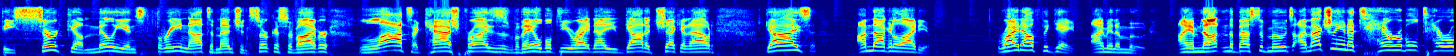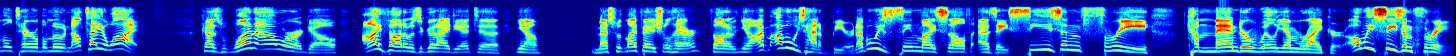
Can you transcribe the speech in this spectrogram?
the Circa Millions 3, not to mention Circa Survivor. Lots of cash prizes available to you right now. You got to check it out. Guys, I'm not going to lie to you. Right out the gate, I'm in a mood. I am not in the best of moods. I'm actually in a terrible, terrible, terrible mood. And I'll tell you why. Because one hour ago, I thought it was a good idea to, you know, mess with my facial hair. Thought of, you know, I've, I've always had a beard. I've always seen myself as a season three Commander William Riker. Always season three,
